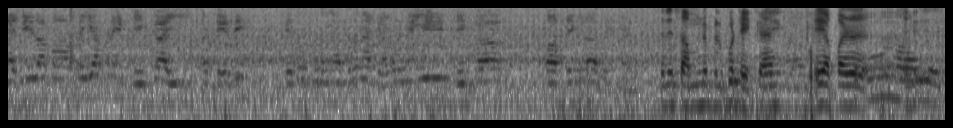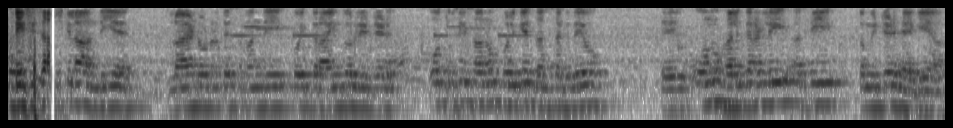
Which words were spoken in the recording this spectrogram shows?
ਨਸ਼ੇ ਦਾ ਮਾਮਲਾ ਹੀ ਆਪਣੇ ਠੇਕਾ ਹੀ ਅੱਡੇ ਤੇ। ਜਦੋਂ ਕੁੜੀਆਂ ਕੁੜੀਆਂ ਚੜ ਰਹੀਆਂ ਇਹ ਠੇਕਾ ਪਾਸੇ ਖੜਾ ਦੇ ਸਾਡੇ ਸਾਹਮਣੇ ਬਿਲਕੁਲ ਠੇਕਾ ਹੈ। ਇਹ ਆਪਾਂ ਡੀਸੀ ਸਾਹਿਬ ਮੁਸ਼ਕਿਲਾਂ ਆਉਂਦੀ ਹੈ ਲਾ ਐਂਡ ਆਰਡਰ ਦੇ ਸੰਬੰਧੀ ਕੋਈ ਕ੍ਰਾਈਮ ਤੋਂ ਰਿਲੇਟਡ ਉਹ ਤੁਸੀਂ ਸਾਨੂੰ ਖੁੱਲ ਕੇ ਦੱਸ ਸਕਦੇ ਹੋ। ਤੇ ਉਹਨੂੰ ਹੱਲ ਕਰਨ ਲਈ ਅਸੀਂ ਕਮਿਟਡ ਹੈਗੇ ਆ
